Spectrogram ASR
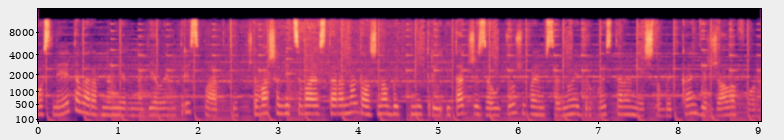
После этого равномерно делаем 3 складки, что ваша лицевая сторона должна быть внутри и также заутюживаем с одной и другой стороны, чтобы ткань держала форму.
